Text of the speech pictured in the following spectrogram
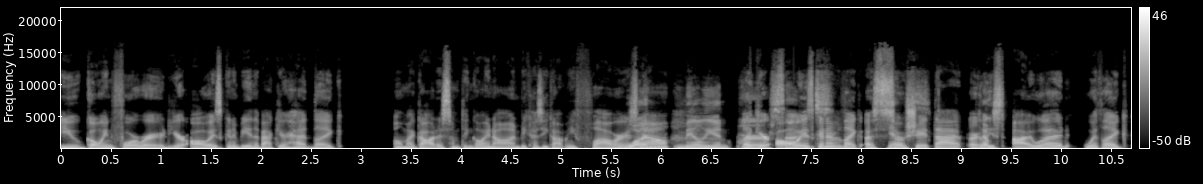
you going forward, you're always going to be in the back of your head, like, oh my God, is something going on because he got me flowers one now? million Like you're always going to like associate that, or at Yep. least I would, with like,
